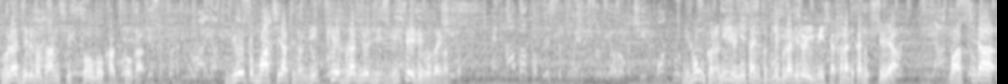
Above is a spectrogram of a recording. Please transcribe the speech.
ブラジルの男子総合格闘家。リオと町田というのは日系ブラジル人2世でございます。日本から22歳の時にブラジルへ移民した空手家の父親。町田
